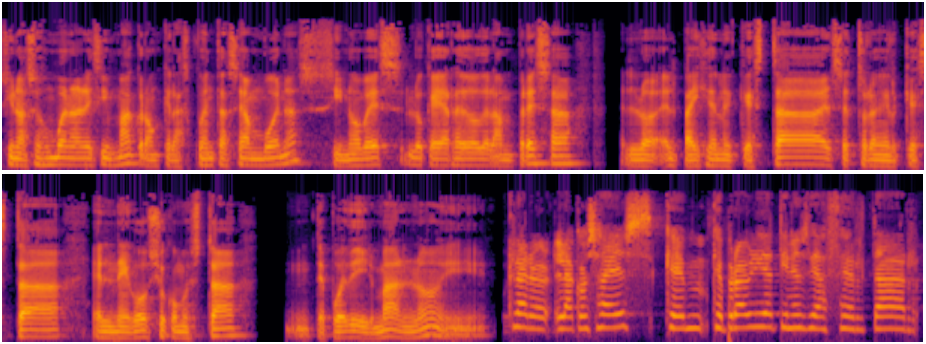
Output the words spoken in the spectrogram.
si no haces un buen análisis macro, aunque las cuentas sean buenas, si no ves lo que hay alrededor de la empresa, lo, el país en el que está, el sector en el que está, el negocio como está, te puede ir mal, ¿no? Y... Claro, la cosa es qué, qué probabilidad tienes de acertar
